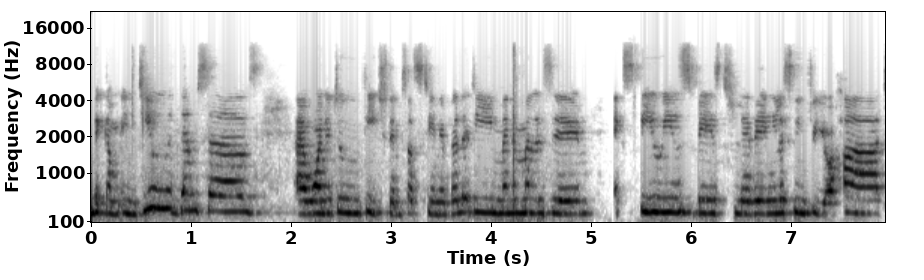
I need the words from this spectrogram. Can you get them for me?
become in tune with themselves i wanted to teach them sustainability minimalism experience based living listening to your heart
